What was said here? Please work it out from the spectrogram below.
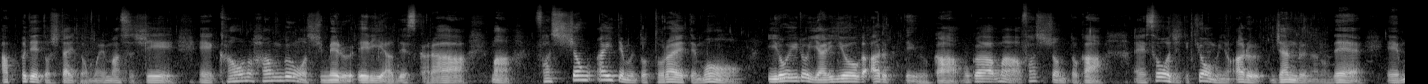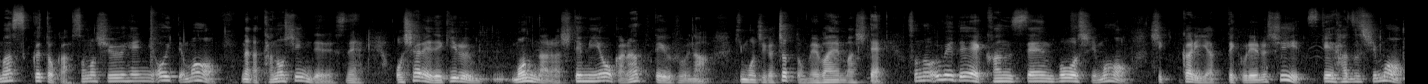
アップデートしたいと思いますし、え顔の半分を占めるエリアですからまあファッションアイテムと捉えてもいろいろやりようがあるっていうか僕はまあファッションとか、えー、掃除って興味のあるジャンルなので、え、マスクとかその周辺においてもなんか楽しんでですねおしゃれできるもんならしてみようかなっていう風な気持ちがちょっと芽生えましてその上で感染防止もしっかりやってくれるし付け外しも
